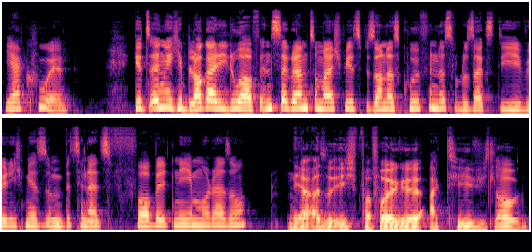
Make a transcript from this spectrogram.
Ja, cool. Gibt es irgendwelche Blogger, die du auf Instagram zum Beispiel jetzt besonders cool findest, wo du sagst, die würde ich mir so ein bisschen als Vorbild nehmen oder so? Ja, also ich verfolge aktiv, ich glaube,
